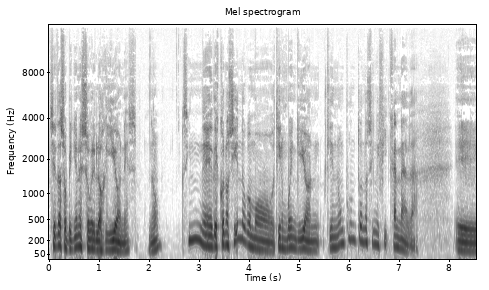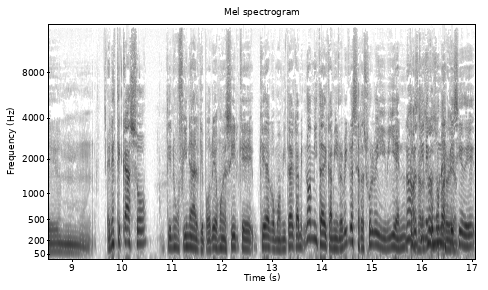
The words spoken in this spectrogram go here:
ciertas opiniones sobre los guiones, ¿no? sin eh, desconociendo como tiene un buen guion, que en un punto no significa nada. Eh, en este caso, tiene un final que podríamos decir que queda como a mitad de camino, no a mitad de camino, la película se resuelve y bien, No, pero tiene como una bien. especie de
